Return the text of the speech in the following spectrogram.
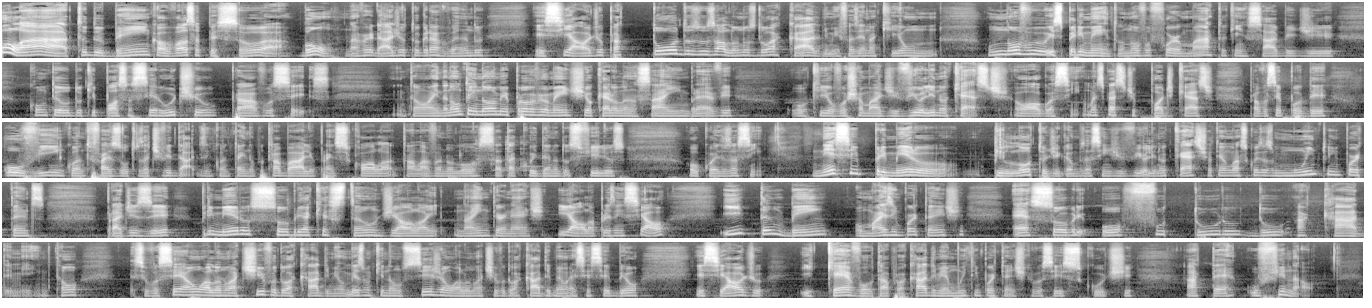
Olá, tudo bem com a vossa pessoa? Bom, na verdade eu estou gravando esse áudio para todos os alunos do Academy, fazendo aqui um, um novo experimento, um novo formato, quem sabe, de conteúdo que possa ser útil para vocês. Então ainda não tem nome, provavelmente eu quero lançar em breve o que eu vou chamar de ViolinoCast ou algo assim, uma espécie de podcast para você poder ouvir enquanto faz outras atividades, enquanto está indo para o trabalho, para a escola, está lavando louça, está cuidando dos filhos ou coisas assim. Nesse primeiro piloto, digamos assim, de Violino Cast, eu tenho algumas coisas muito importantes para dizer. Primeiro, sobre a questão de aula na internet e aula presencial, e também, o mais importante, é sobre o futuro do Academy. Então, se você é um aluno ativo do Academy, ou mesmo que não seja um aluno ativo do Academy, mas recebeu esse áudio e quer voltar para o Academy, é muito importante que você escute até o final,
